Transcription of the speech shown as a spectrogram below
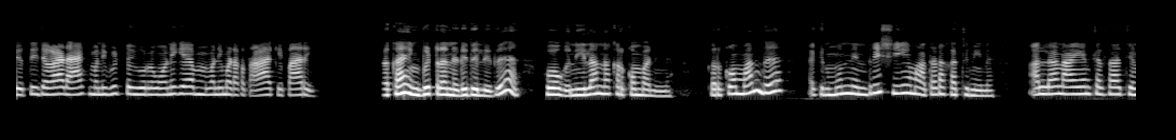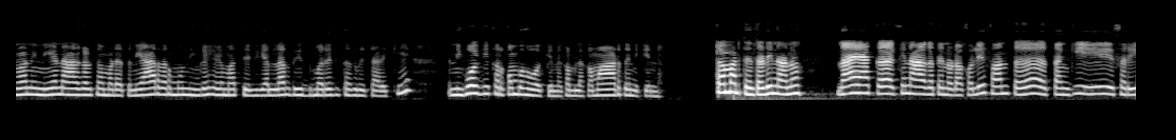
ಜೊತೆ ಜಗಾಡ ಹಾಕಿ ಮನೆ ಬಿಟ್ಟು ಇವ್ರು ಒಣಗೆ ಮನೆ ಮಾಡಕತ್ತ. ಹಾಕಿ ಪಾರಿ. ಅಕ್ಕ, ಹಿಂಗೆ ಬಿಟ್ರೆ ನಡೀದಿಲ್ಲ ಇದು. ಹೋಗು, ನೀಲನ್ನ ಕರ್ಕೊಂಬ ನೀನು. ಕರ್ಕೊಂಬಂದು ಆಕಿನ ಮುಂದೆ ನಿಂದ್ರಿಸಿ ಮಾತಾಡಕತ್ತಿ ನೀನು. ಅಲ್ಲ, ನಾ ಏನು ಕೆಲಸ ಹಚ್ಚಿನ, ನೀನು ಏನು ಆಳ್ಗಳ್ಕೆ ಮಾಡತ್ತೀನಿ ಯಾರ್ದಾರ ಮುಂದೆ ಹಿಂಗೆ ಹೇಳಿ ಮತ್ತೆ ಎಲ್ಲಾರ್ದು ಇದು ಮರ್ಯಾದೆ ತೆಗೆದಿಟ್ಟಾಳಕಿ ನೀ ಹೋಗಿ ಕರ್ಕೊಂಬ ಹೋಗಕ್ಕಿನ ಕಮಲಕ್ಕ, ಮಾಡ್ತೇನೆ ಕಿನ್ನ ಇಷ್ಟ ಮಾಡ್ತೇನೆ ತಡಿ ನಾನು. ನಾ ಯಾಕೆ ಆಕಿನ ಆಗತ್ತೆ ನೋಡಕ್ಕೆ ಸ್ವಂತ ತಂಗಿ ಸರಿ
